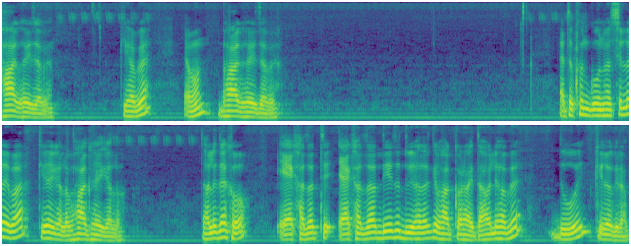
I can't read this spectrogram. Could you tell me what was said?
ভাগ হয়ে যাবে। কি হবে? এমন ভাগ হয়ে যাবে। এতক্ষণ গুণ হচ্ছিল, এবার কি হয়ে গেল? ভাগ হয়ে গেল। তাহলে দেখো, এক হাজার এক হাজার দিয়ে যে দুই হাজারকে ভাগ করা হয়, তাহলে হবে দুই কিলোগ্রাম।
